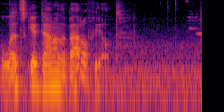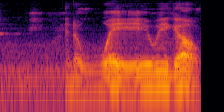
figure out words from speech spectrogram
let's get down on the battlefield. And away we go.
